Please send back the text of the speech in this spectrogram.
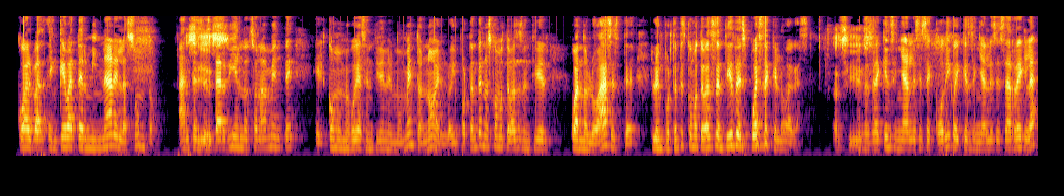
cuál va, en qué va a terminar el asunto. Antes Así de es. estar viendo solamente el cómo me voy a sentir en el momento, ¿no? El- lo importante no es cómo te vas a sentir cuando lo haces, te- lo importante es cómo te vas a sentir después de que lo hagas. Así es. Entonces hay que enseñarles ese código, hay que enseñarles esa regla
